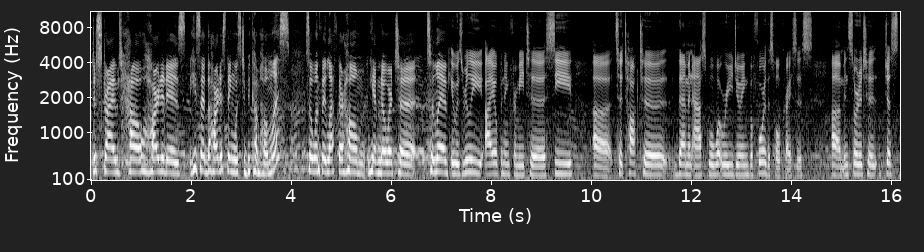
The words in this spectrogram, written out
described how hard it is. He said the hardest thing was to become homeless. So, once they left their home, he had nowhere to, to live. It was really eye opening for me to see, uh, to talk to them and ask, well, what were you doing before this whole crisis? Um, and sort of to just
